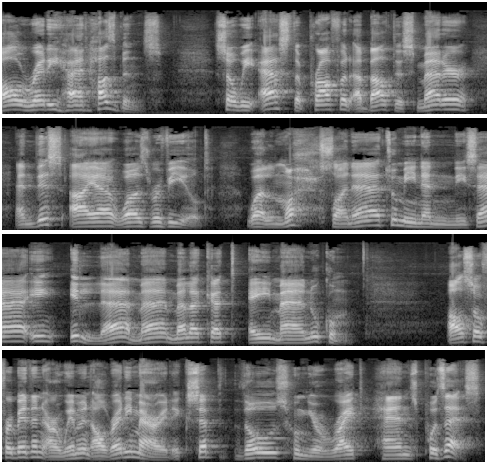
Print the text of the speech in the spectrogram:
already had husbands. So we asked the Prophet about this matter, and this ayah was revealed. وَالْمُحْصَنَاتُ مِنَ النِّسَاءِ إِلَّا مَا مَلَكَتْ أَيْمَانُكُمْ Also forbidden are women already married, except those whom your right hands possess.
